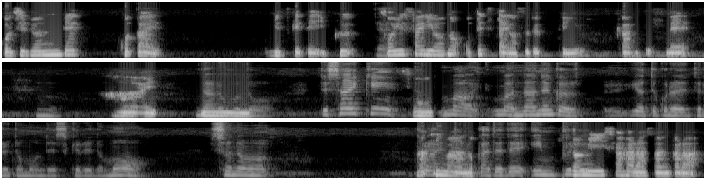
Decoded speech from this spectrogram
ご自分で答えを見つけていく、そういう作業のお手伝いをするっていう感じですね。うん、はい。なるほど。うん、で、最近、まあ、まあ、何年かやってこられてると思うんですけれども、その、今、あの、インプロミサハラさんから、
